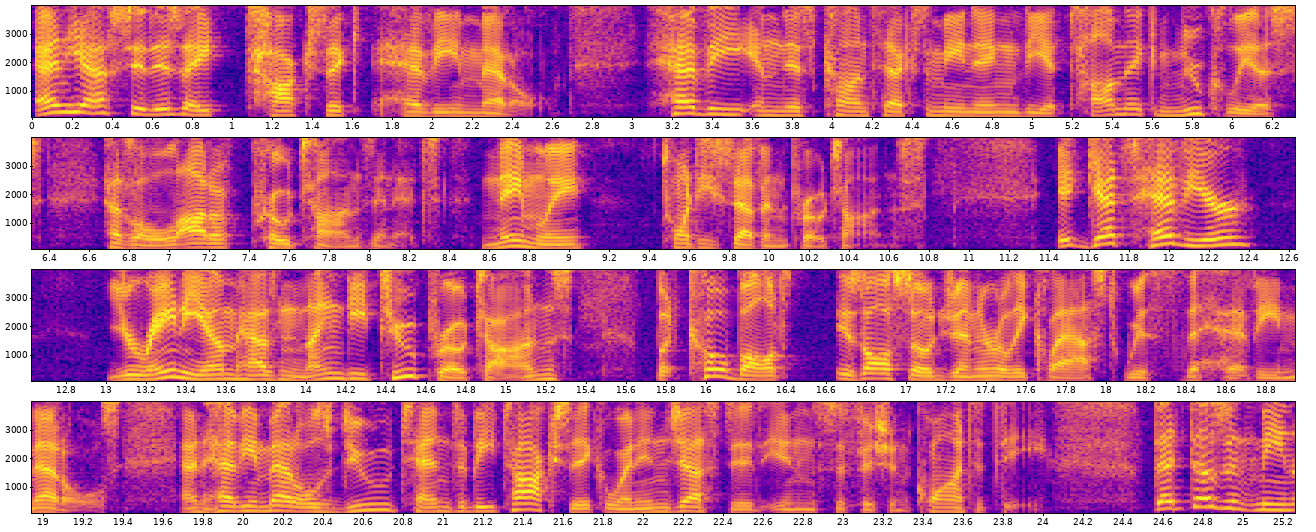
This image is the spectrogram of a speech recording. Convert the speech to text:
And yes, it is a toxic heavy metal. Heavy in this context meaning the atomic nucleus has a lot of protons in it, namely 27 protons. It gets heavier. Uranium has 92 protons, but cobalt is also generally classed with the heavy metals, and heavy metals do tend to be toxic when ingested in sufficient quantity. That doesn't mean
